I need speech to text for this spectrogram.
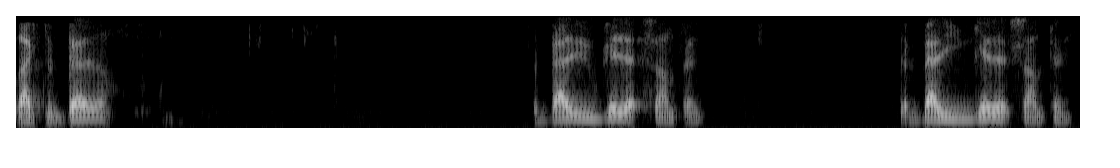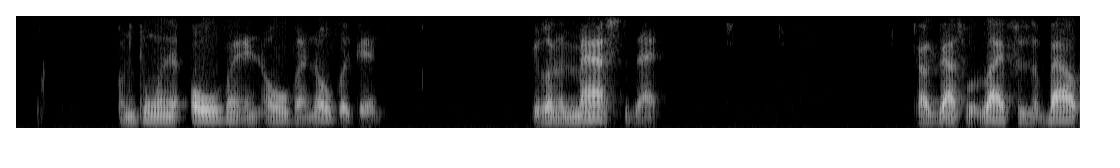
Like the better, the better you get at something, the better you get at something from doing it over and over and over again, you're going to master that. Because that's what life is about.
